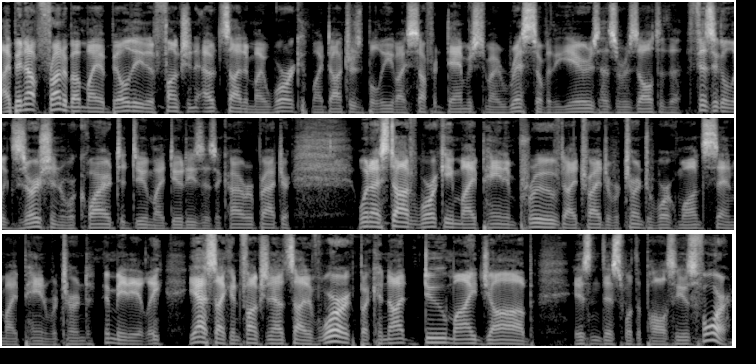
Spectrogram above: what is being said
I've been upfront about my ability to function outside of my work. My doctors believe I suffered damage to my wrists over the years as a result of the physical exertion required to do my duties as a chiropractor. When I stopped working, my pain improved. I tried to return to work once and my pain returned immediately. Yes, I can function outside of work, but cannot do my job. Isn't this what the policy is for?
